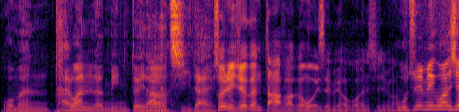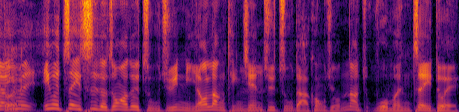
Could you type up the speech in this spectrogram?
我们台湾人民对他的期待。嗯、所以你觉得跟打法跟位置没有关系吗？我觉得没关系啊，因为因为这一次的中华队主军，你要让庭谦去主打控球，嗯、那我们这一队。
